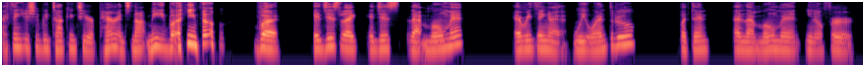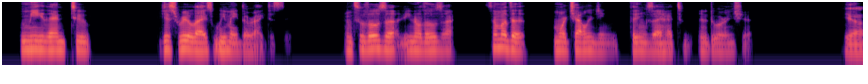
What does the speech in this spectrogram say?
I think you should be talking to your parents, not me, but you know, but it just like, it just that moment, everything I, we went through, but then and that moment, you know, for me then to just realize we made the right decision. And so those are, you know, those are some of the more challenging things I had to endure and SHPE. Yeah.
